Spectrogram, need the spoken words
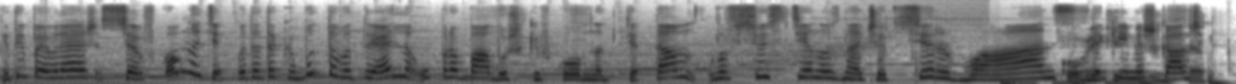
И ты появляешься в комнате, вот это как будто вот реально у прабабушки в комнате. Там во всю стену, значит, сервант с такими шкафчиками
